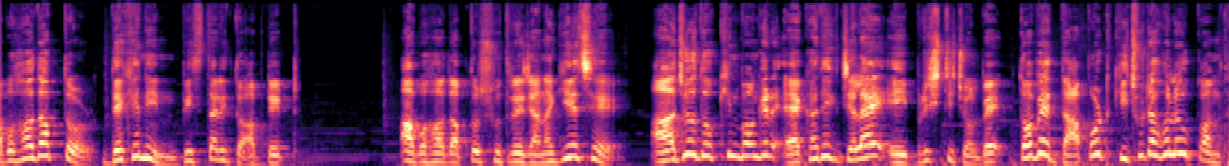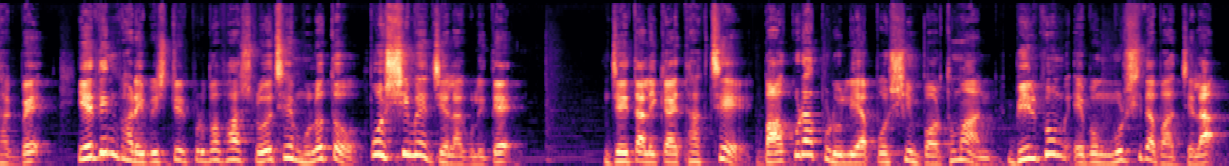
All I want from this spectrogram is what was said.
আবহাওয়া দপ্তর? দেখে নিন বিস্তারিত আপডেট। আবহাওয়া দপ্তর সূত্রে জানা গিয়েছে আজও দক্ষিণবঙ্গের একাধিক জেলায় এই বৃষ্টি চলবে। তবে দাপট কিছুটা হলেও কম থাকবে। এদিন ভারী বৃষ্টির পূর্বাভাস রয়েছে মূলত পশ্চিমের জেলাগুলিতে। যে তালিকায় থাকছে বাঁকুড়া, পুরুলিয়া, পশ্চিম বর্ধমান, বীরভূম এবং মুর্শিদাবাদ জেলা।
